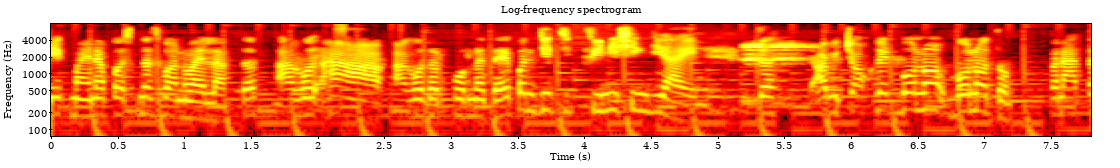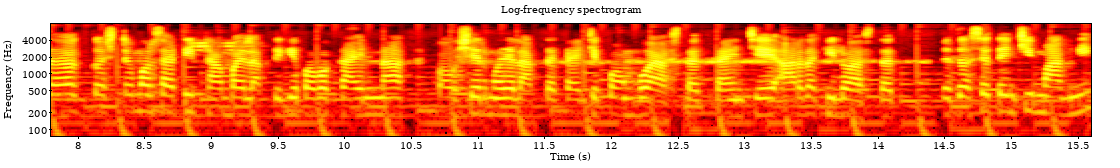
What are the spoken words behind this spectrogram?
एक महिन्यापासूनच बनवायला लागतं. अगो हा अगोदर पूर्णत आहे पण जी फिनिशिंग जी आहे तर आम्ही चॉकलेट बनव बनवतो. पण आता कस्टमरसाठी थांबायला लागते की बाबा काहींना पावशेरमध्ये लागतात काहींचे कॉम्बो असतात काहींचे अर्धा किलो असतात. तर जसं त्यांची मागणी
